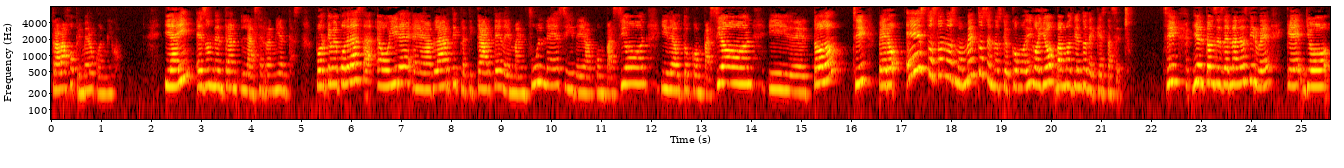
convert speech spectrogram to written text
trabajo primero conmigo. Y ahí es donde entran las herramientas porque me podrás eh, oír eh, eh, hablarte y platicarte de mindfulness y de compasión y de autocompasión y de todo, ¿sí? Pero estos son los momentos en los que, como digo yo, vamos viendo de qué estás hecho, ¿sí? Y entonces de nada sirve que yo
